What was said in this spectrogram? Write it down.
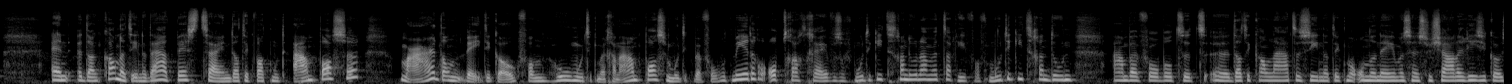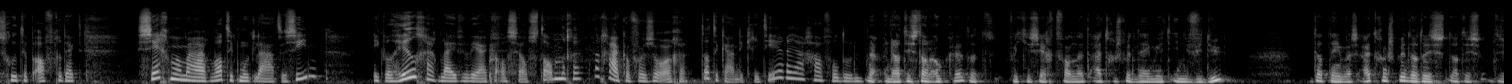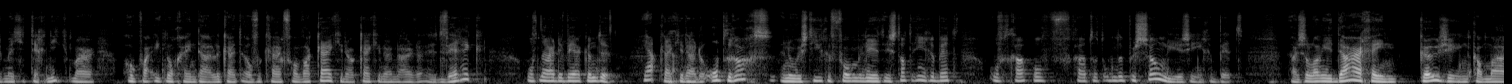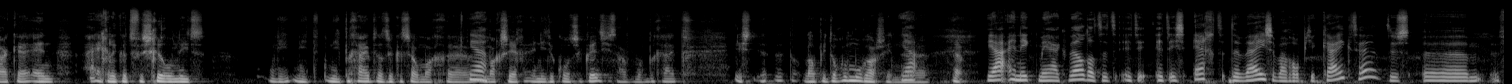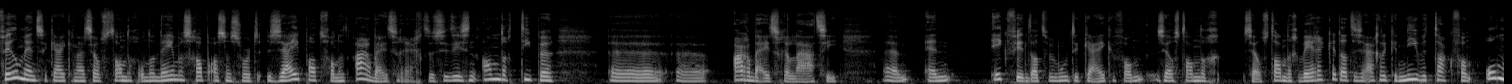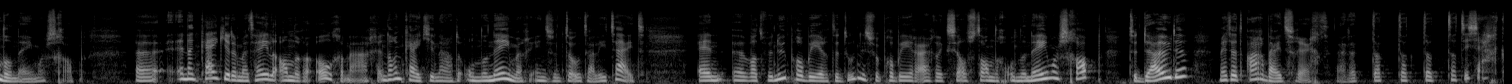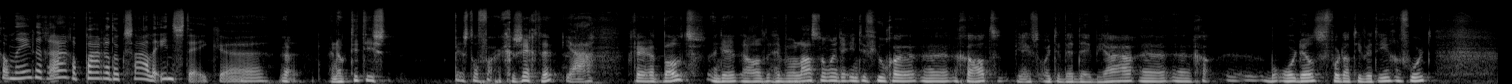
En dan kan het inderdaad best zijn dat ik wat moet aanpassen. Maar dan weet ik ook van hoe moet ik me gaan aanpassen. Moet ik bijvoorbeeld meerdere opdrachtgevers of moet ik iets gaan doen aan mijn tarief? Of moet ik iets gaan doen aan bijvoorbeeld het, uh, dat ik kan laten zien dat ik mijn ondernemers en sociale risico's goed heb afgedekt. Zeg me maar wat ik moet laten zien. Ik wil heel graag blijven werken als zelfstandige. Dan ga ik ervoor zorgen dat ik aan die criteria ga voldoen. Nou, en dat is dan ook hè, dat, wat je zegt van het uitgangspunt neem je het individu dat nemen we als uitgangspunt. Dat is, dat, is, dat is een beetje techniek, maar ook waar ik nog geen duidelijkheid over krijg van waar kijk je nou? Kijk je nou naar het werk of naar de werkende? Ja. Kijk je naar de opdracht en hoe is die geformuleerd? Is dat ingebed of, het gaat, of gaat het om de persoon die is ingebed? Nou, zolang je daar geen keuze in kan maken en eigenlijk het verschil niet, niet, niet, niet begrijpt, als ik het zo mag, uh, ja. mag zeggen, en niet de consequenties daarvan begrijpt, is, uh, loop je toch een moeras in. Ja. Uh, ja. ja, en ik merk wel dat het, het, het is echt de wijze waarop je kijkt. Hè? Dus um, veel mensen kijken naar zelfstandig ondernemerschap als een soort zijpad van het arbeidsrecht. Dus het is een ander type uh, arbeidsrelatie. Um, en ik vind dat we moeten kijken van zelfstandig, zelfstandig werken. Dat is eigenlijk een nieuwe tak van ondernemerschap. Uh, en dan kijk je er met hele andere ogen naar. En dan kijk je naar de ondernemer in zijn totaliteit. En uh, wat we nu proberen te doen, is we proberen eigenlijk zelfstandig ondernemerschap te duiden met het arbeidsrecht. Nou, dat, dat, dat, dat, dat is eigenlijk al een hele rare paradoxale insteek. Uh, ja. En ook dit is best wel vaak gezegd, hè? Ja. Gerrit Boot, en daar hebben we laatst nog in een interview ge, uh, gehad. Die heeft ooit de wet DBA ge, beoordeeld voordat die werd ingevoerd.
